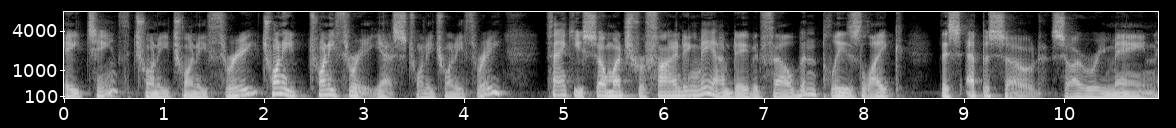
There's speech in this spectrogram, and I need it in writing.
18th, 2023. 2023, yes, 2023. Thank you so much for finding me. I'm David Feldman. Please like this episode so I remain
